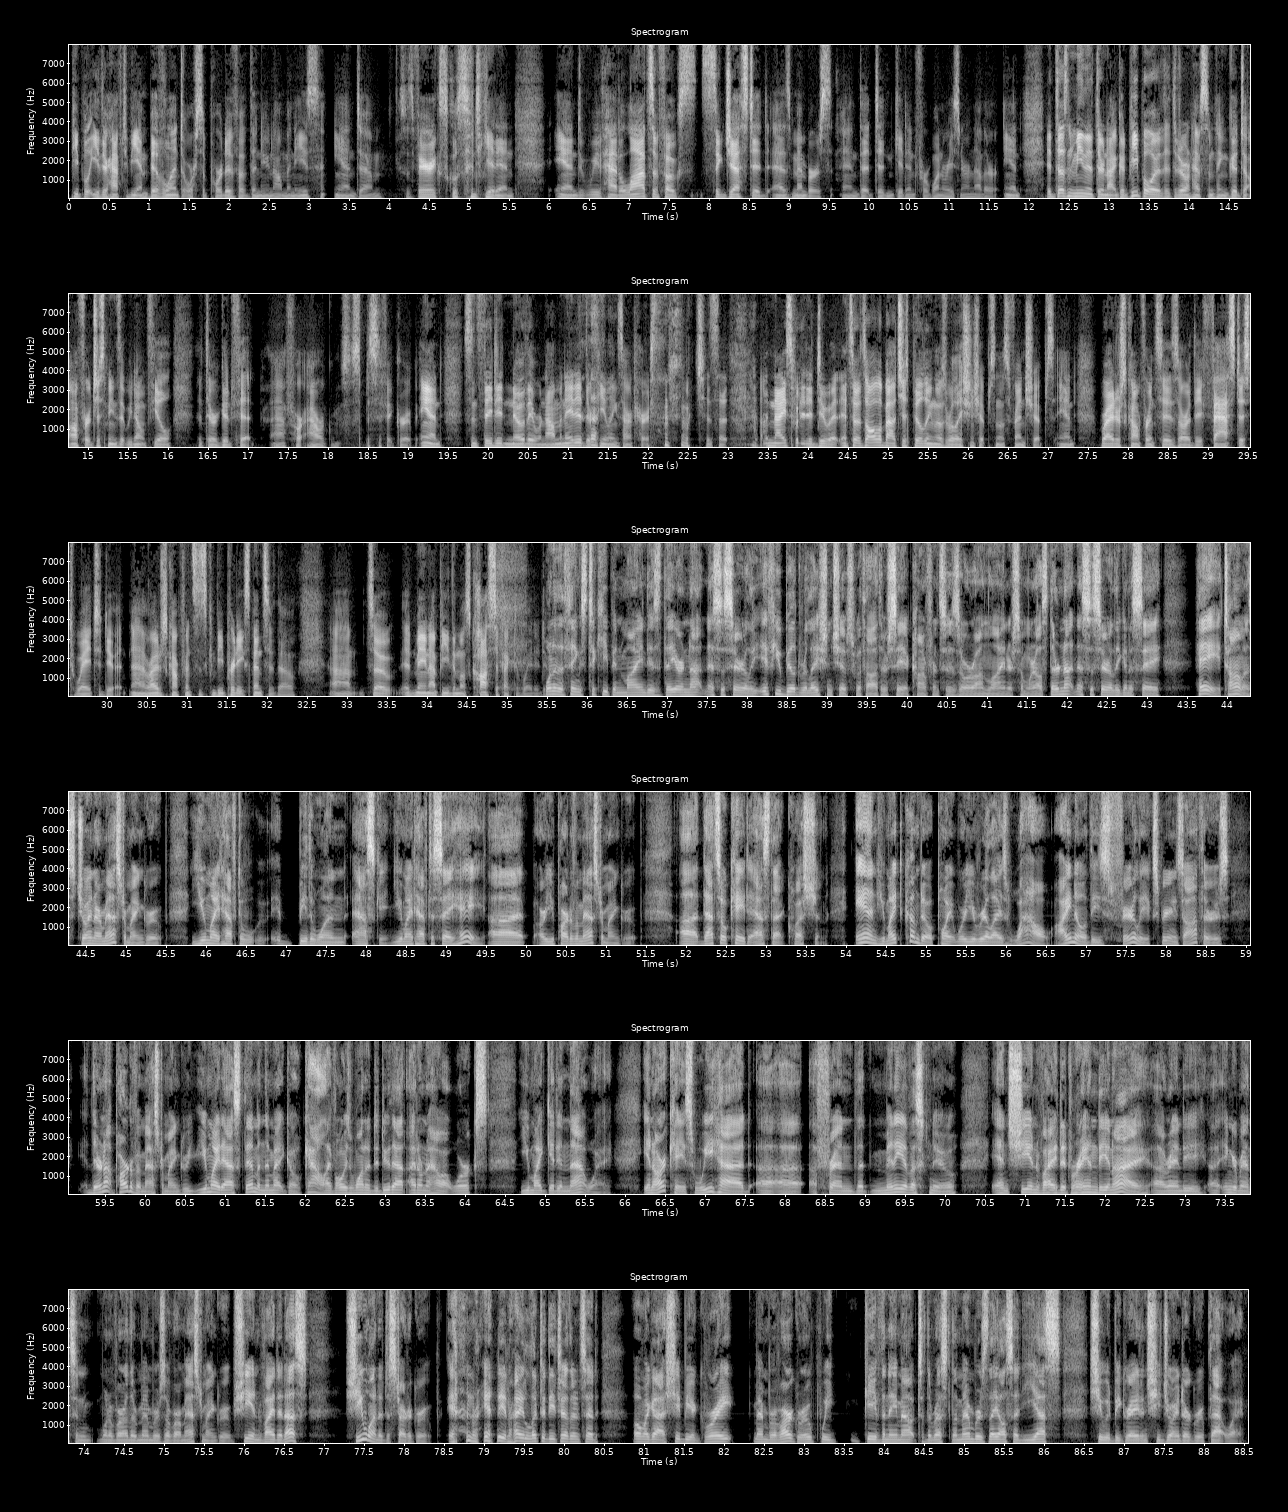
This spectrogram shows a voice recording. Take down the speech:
people either have to be ambivalent or supportive of the new nominees, and um, so it's very exclusive to get in. And we've had lots of folks suggested as members and that didn't get in for one reason or another. And it doesn't mean that they're not good people or that they don't have something good to offer. It just means that we don't feel that they're a good fit uh, for our specific group. And since they didn't know they were nominated their feelings aren't hurt which is a, a nice way to do it. And so it's all about just building those relationships and those friendships. And writers conferences are the fastest way to do it uh, writers conferences can be pretty expensive though um, so it may not be the most cost effective way to do One it One of the things to keep in mind is they are not necessarily, if you build relationships with authors, say at conferences or online or somewhere else, they're not necessarily going to say, Hey, Thomas, join our mastermind group. You might have to be the one asking. You might have to say, Hey, uh, are you part of a mastermind group? Uh, that's okay to ask that question. And you might come to a point where you realize, wow, I know these fairly experienced authors they're not part of a mastermind group. You might ask them and they might go, Gal, I've always wanted to do that. I don't know how it works. You might get in that way. In our case, we had a, a, a friend that many of us knew, and she invited Randy and I, uh, Randy uh, Ingermanson, one of our other members of our mastermind group, she invited us. She wanted to start a group. And Randy and I looked at each other and said, Oh my gosh, she'd be a great member of our group. We gave the name out to the rest of the members. They all said yes, she would be great. And she joined our group that way.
